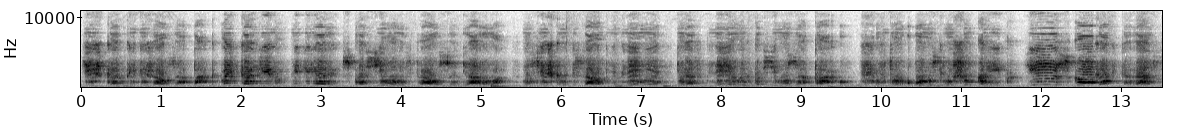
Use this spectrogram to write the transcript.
Тишка прибежал в зоопарк. «Вы корзину не теряли?» – спросил он у страуса и орла. Но Тишка написал объявление и расклеил их по всему зоопарку. Вдруг он услышал крик. «Тишка!» Как-то раз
